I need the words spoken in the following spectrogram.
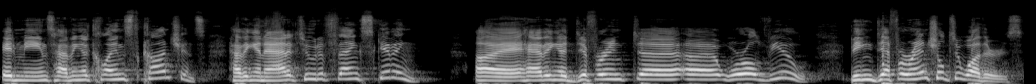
It means having a cleansed conscience, having an attitude of thanksgiving, uh, having a different uh, uh, worldview, being deferential to others,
